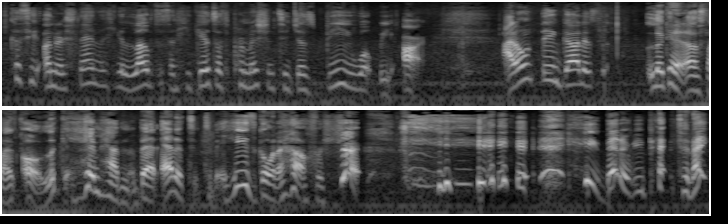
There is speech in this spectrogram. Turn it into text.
because He understands that He loves us and He gives us permission to just be what we are. I don't think God is looking at us like, oh, look at him having a bad attitude today. He's going to hell for sure. he better repent tonight.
